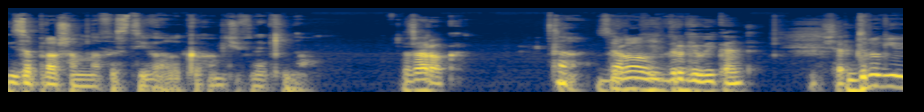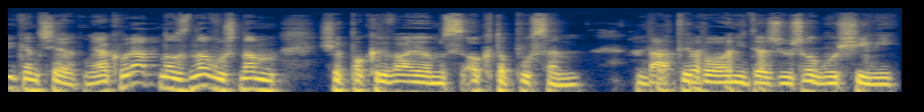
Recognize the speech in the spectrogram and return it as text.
i zapraszam na festiwal Kocham Dziwne Kino. Za rok. Tak, za rok. Drugi, drugi weekend. Sierpnia. Drugi weekend sierpnia. Akurat no znowuż nam się pokrywają z Oktopusem daty, bo oni też już ogłosili,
